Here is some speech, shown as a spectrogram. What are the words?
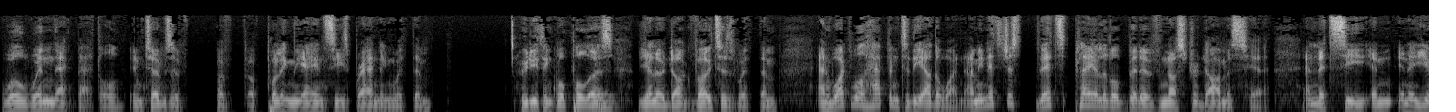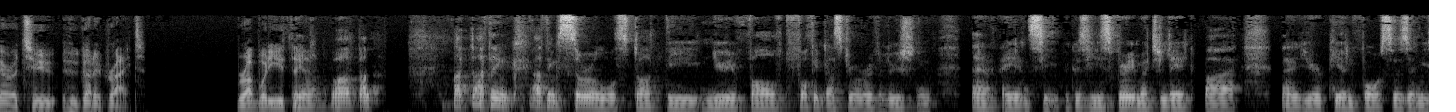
will win that battle in terms of, of, of pulling the ANC's branding with them? Who do you think will pull those mm. yellow dog voters with them? And what will happen to the other one? I mean, let's just, let's play a little bit of Nostradamus here and let's see in, in a year or two who got it right. Rob, what do you think? Yeah, well, I, I, think I think Cyril will start the new evolved fourth industrial revolution, uh, ANC, because he's very much led by uh, European forces and he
